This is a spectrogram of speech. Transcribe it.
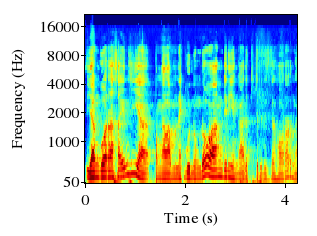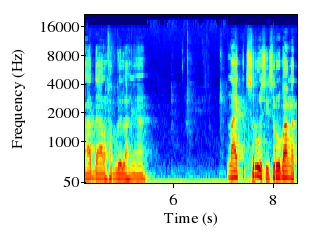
yang gue rasain sih ya pengalaman naik gunung doang jadi yang nggak ada tuh cerita-cerita horor nggak ada alhamdulillahnya naik itu seru sih seru banget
